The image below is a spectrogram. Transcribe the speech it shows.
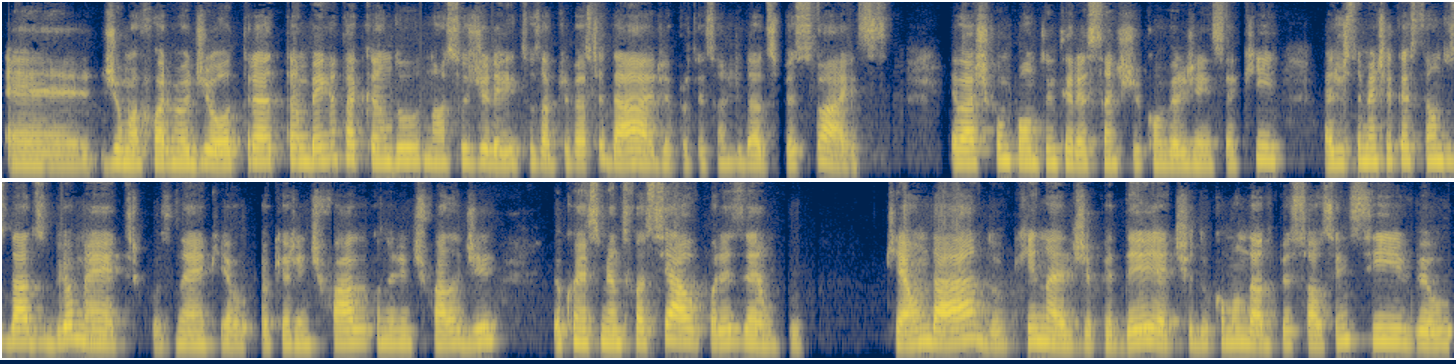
é, de uma forma ou de outra, também atacando nossos direitos à privacidade, à proteção de dados pessoais. Eu acho que um ponto interessante de convergência aqui é justamente a questão dos dados biométricos, né, que é o, é o que a gente fala quando a gente fala de reconhecimento facial, por exemplo, que é um dado que na LGPD é tido como um dado pessoal sensível,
